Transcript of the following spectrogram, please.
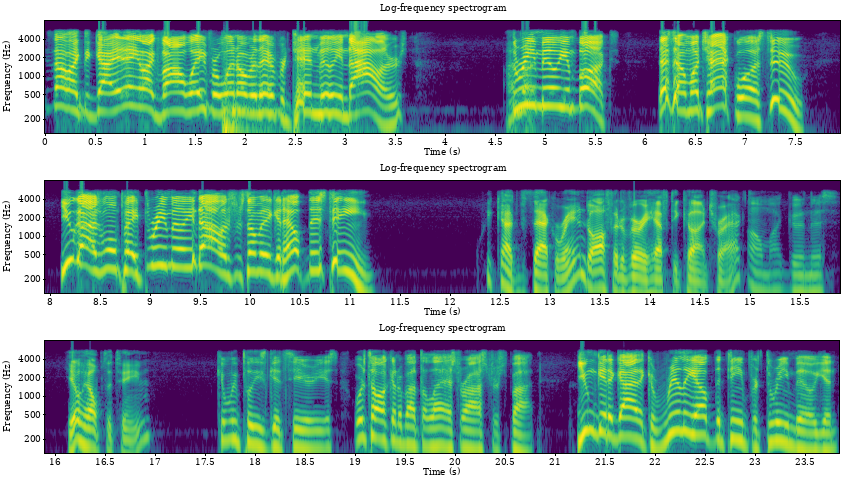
It's not like the guy, it ain't like Von Wafer went over there for $10 million. dollars. Three million bucks. That's how much Hack was, too. You guys won't pay $3 million for somebody that could help this team. We got Zach Randolph at a very hefty contract. Oh, my goodness. He'll help the team. Can we please get serious? We're talking about the last roster spot. You can get a guy that could really help the team for 3 million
